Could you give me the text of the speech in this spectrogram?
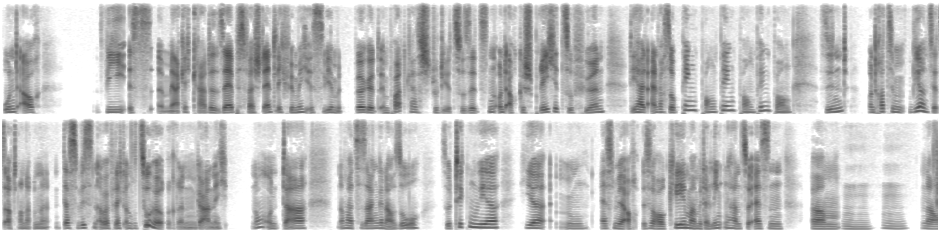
und auch, wie es, äh, merke ich gerade, selbstverständlich für mich ist, wie mit Birgit im Podcaststudio zu sitzen und auch Gespräche zu führen, die halt einfach so Ping-Pong, Ping-Pong, Ping-Pong sind und trotzdem wir uns jetzt auch dran erinnern, das wissen aber vielleicht unsere Zuhörerinnen gar nicht. Ne? Und da nochmal zu sagen, genau so, so ticken wir. Hier ähm, essen wir auch, ist auch okay, mal mit der linken Hand zu essen. Ähm, Mhm. Mhm. genau.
